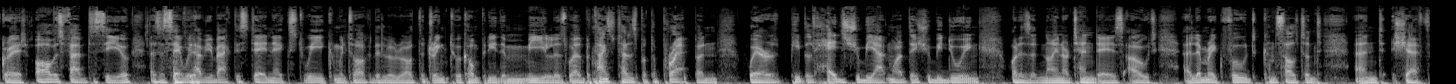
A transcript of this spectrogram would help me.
Great. Always fab to see you. As I say, Thank we'll you. have you back this day next week and we'll talk a little bit about the drink to accompany the meal as well. But thanks for telling us about the prep and where people's heads should be at and what they should be doing. What is it, nine or ten days out? A Limerick food consultant and chef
